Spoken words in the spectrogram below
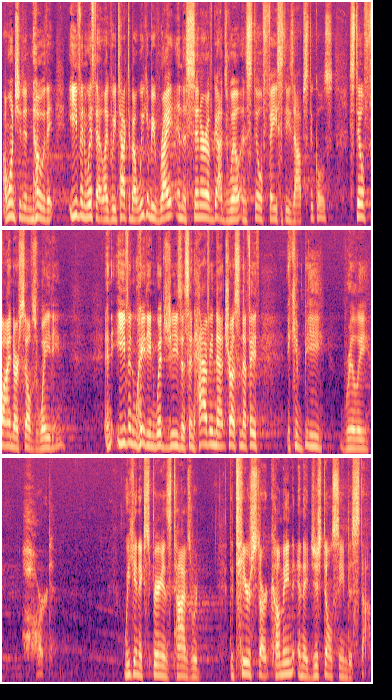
I want you to know that even with that, like we talked about, we can be right in the center of God's will and still face these obstacles, still find ourselves waiting. And even waiting with Jesus and having that trust and that faith, it can be really hard. We can experience times where the tears start coming and they just don't seem to stop.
